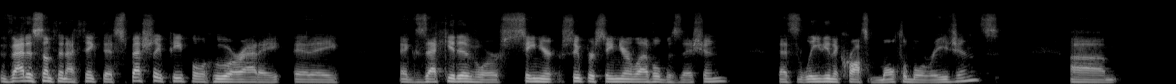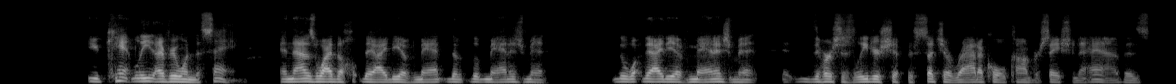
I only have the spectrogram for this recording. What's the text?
that is something I think that especially people who are at a at a executive or senior super senior level position that's leading across multiple regions um, you can't lead everyone the same. And that is why the the idea of man the, the management the the idea of management versus leadership is such a radical conversation to have is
